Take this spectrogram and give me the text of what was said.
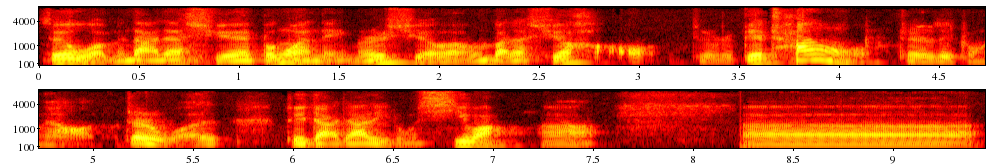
所以我们大家学，甭管哪门学问，我们把它学好，就是别掺和，这是最重要的。这是我对大家的一种希望啊。呃，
